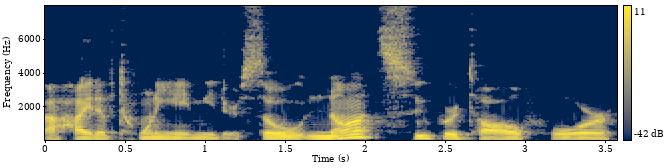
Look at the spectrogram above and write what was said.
a height of 28 meters. So not super tall for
